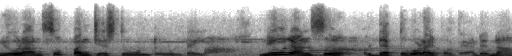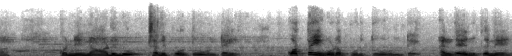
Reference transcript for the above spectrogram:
న్యూరాన్స్ పనిచేస్తూ ఉంటూ ఉంటాయి. న్యూరాన్స్ డెత్ కూడా అయిపోతాయి. అంటే నా కొన్ని నాడులు చనిపోతూ ఉంటాయి. కొత్తవి కూడా పుడుతూ ఉంటాయి. అంటే ఎందుకనే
